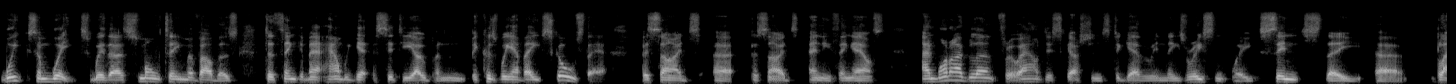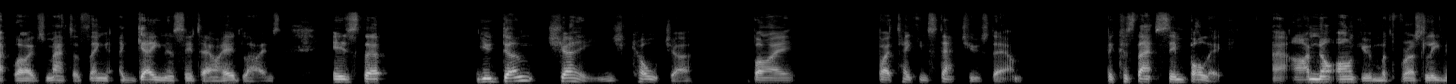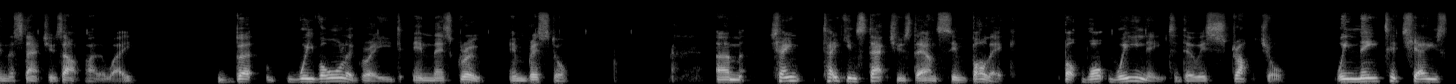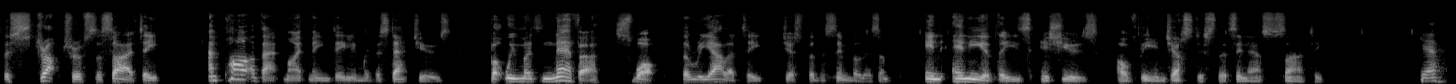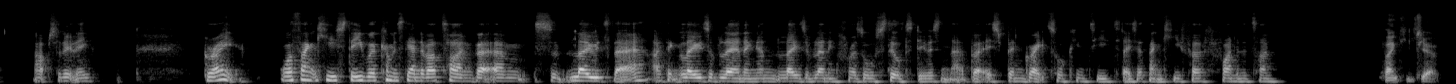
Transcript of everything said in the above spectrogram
weeks and weeks with a small team of others to think about how we get the city open because we have eight schools there besides uh, besides anything else and what i've learned through our discussions together in these recent weeks since the uh, black lives matter thing again has hit our headlines is that you don't change culture by by taking statues down because that's symbolic I'm not arguing with, for us leaving the statues up, by the way, but we've all agreed in this group in Bristol, um, taking statues down symbolic, but what we need to do is structural. We need to change the structure of society And part of that might mean dealing with the statues, but we must never swap the reality just for the symbolism in any of these issues of the injustice that's in our society. Yeah, absolutely. Great. Well, thank you, Steve. We're coming to the end of our time, but um, so loads there. I think loads of learning and loads of learning for us all still to do, isn't there? But it's been great talking to you today. So thank you for finding the time. Thank you, Joe.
